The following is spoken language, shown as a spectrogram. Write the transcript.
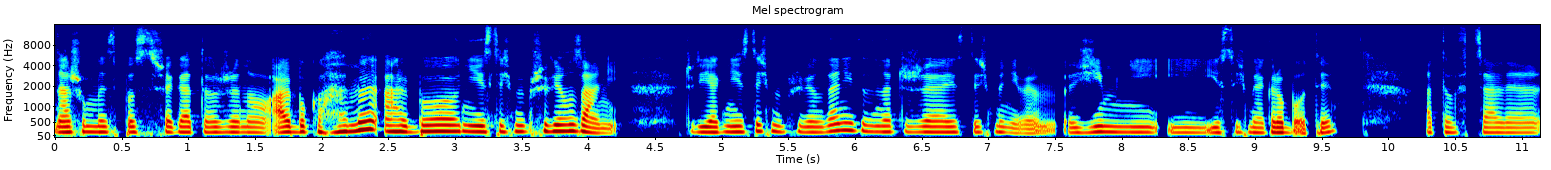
nasz umysł postrzega to, że no albo kochamy, albo nie jesteśmy przywiązani. Czyli jak nie jesteśmy przywiązani, to znaczy, że jesteśmy, nie wiem, zimni i jesteśmy jak roboty, a to wcale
